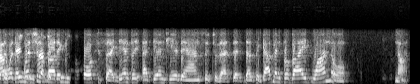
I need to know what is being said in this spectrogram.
I there was a question about a clinical- officer. I didn't, I didn't hear the answer to that. That- Does the government provide one or not?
